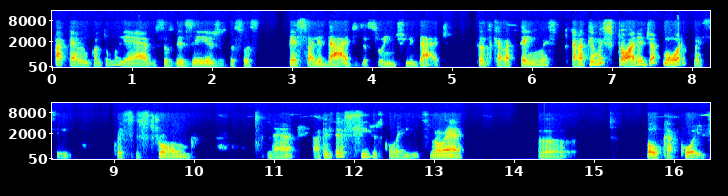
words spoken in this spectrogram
papel enquanto mulher, dos seus desejos, das suas pessoalidades, da sua intimidade. Tanto que ela tem uma, ela tem uma história de amor com esse, com esse Strong, né? Ela teve três filhos com ele. Isso não é uh, pouca coisa.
